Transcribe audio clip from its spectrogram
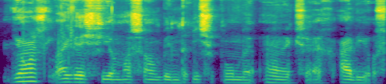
Jongens, like deze video massaal binnen 3 seconden en ik zeg adios.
